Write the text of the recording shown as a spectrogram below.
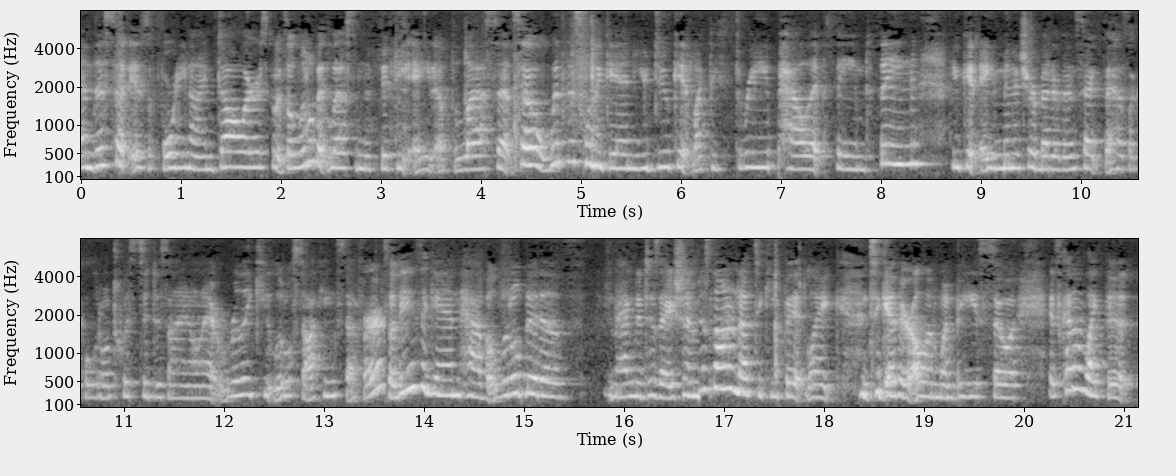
and this set is $49, so it's a little bit less than the 58 of the last set. So with this one again, you do get like the three palette themed thing. You get a miniature Better Than Sex that has like a little twisted design on it. Really cute little stocking stuffer. So these again have a little bit of magnetization, just not enough to keep it like together all in one piece. So it's kind of like the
